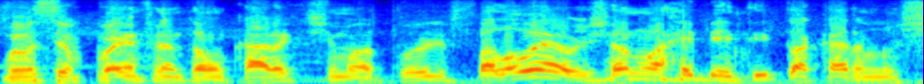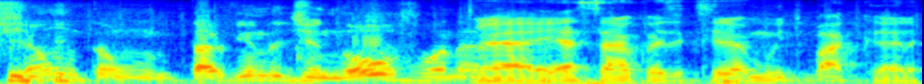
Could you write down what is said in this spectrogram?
você vai enfrentar um cara que te matou, ele fala, ué, eu já não arrebentei tua cara no chão, então tá vindo de novo, né? É, essa é uma coisa que seria muito bacana.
